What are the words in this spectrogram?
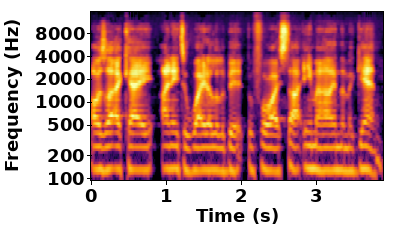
I was like, okay, I need to wait a little bit before I start emailing them again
